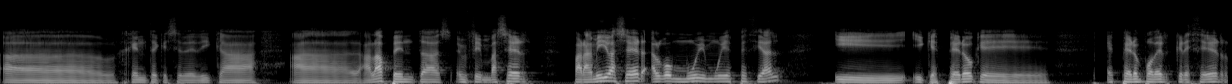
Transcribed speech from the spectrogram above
ah, gente que se dedica a, a, las ventas, en fin, va a ser, para mí va a ser algo muy, muy especial y que espero que, espero poder crecer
